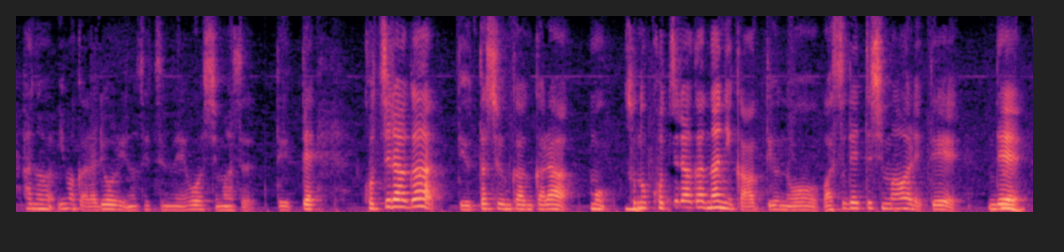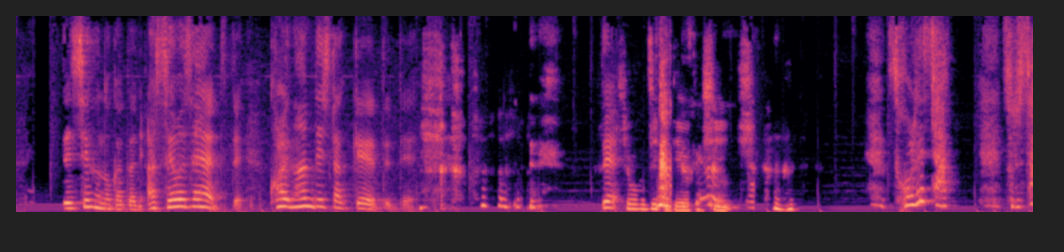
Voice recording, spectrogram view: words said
「あの今から料理の説明をします」って言って「こちらが」って言った瞬間からもうそのこちらが何かっていうのを忘れてしまわれてで,、でシェフの方に「あすいません」っつって「これ何でしたっけ?」って言って。で正直でよろしい。「それさそれさ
